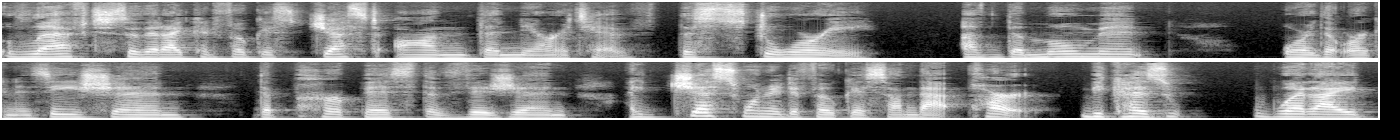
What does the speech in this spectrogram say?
left so that I could focus just on the narrative, the story of the moment or the organization, the purpose, the vision. I just wanted to focus on that part because what I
